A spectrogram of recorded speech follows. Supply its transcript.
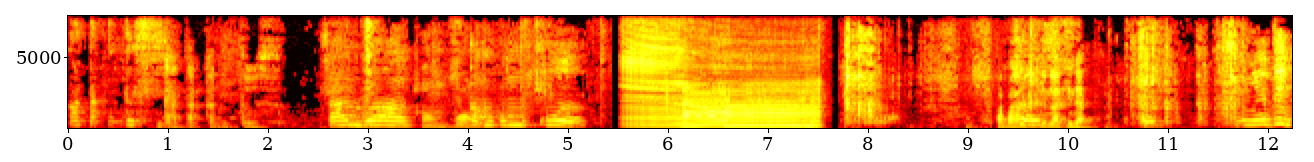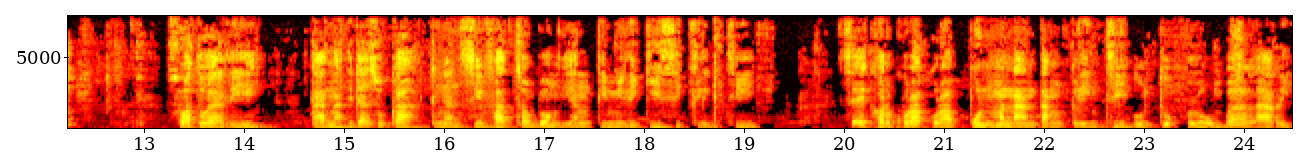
kotak itu Katakan itu sombong. Sombong. suka mukul-mukul. Apa lanjutin lagi enggak? nyutin Suatu hari, karena tidak suka dengan sifat sombong yang dimiliki si kelinci, seekor kura-kura pun menantang kelinci untuk lomba lari.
